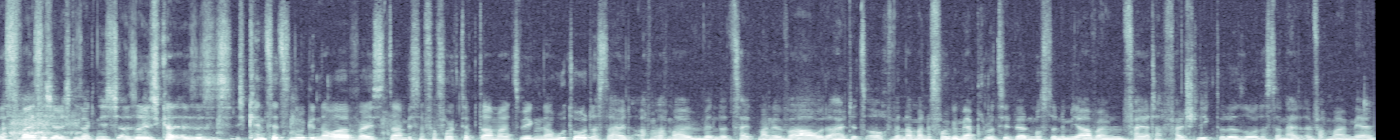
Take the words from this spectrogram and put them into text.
Das weiß ich ehrlich gesagt nicht. Also ich kann, also es ich kenne es jetzt nur genauer, weil ich es da ein bisschen verfolgt habe damals wegen Naruto, dass da halt auch einfach mal, wenn da Zeitmangel war oder halt jetzt auch, wenn da mal eine Folge mehr produziert werden musste in einem Jahr, weil ein Feiertag falsch liegt oder so, dass dann halt einfach mal mehr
